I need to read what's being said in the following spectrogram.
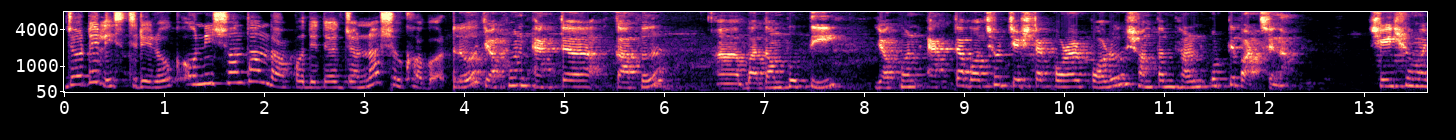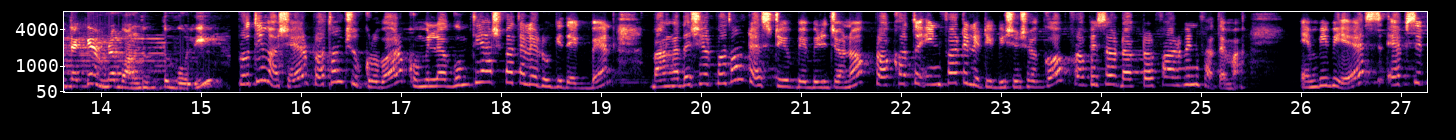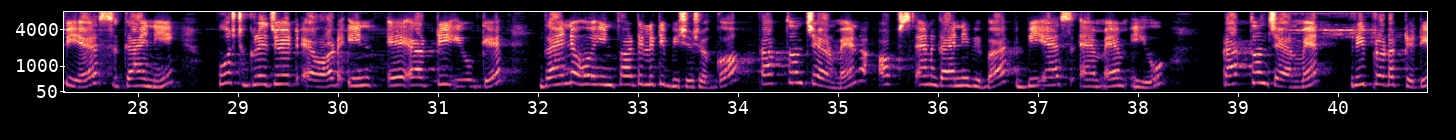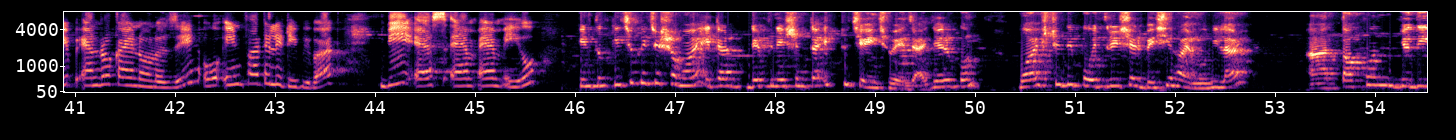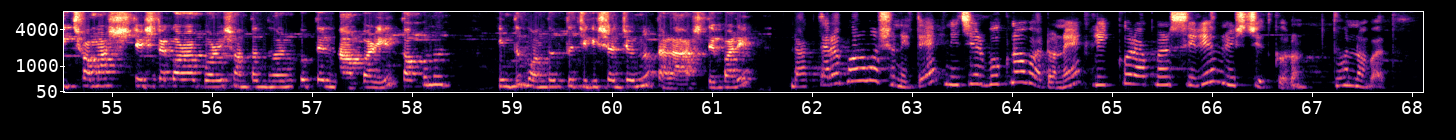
জটিল স্ত্রী রোগ ও নিঃসন্তান দম্পতিদের জন্য সুখবর। হলো যখন একটা কাপল বা দম্পতি যখন একটা বছর চেষ্টা করার পরেও সন্তান ধারণ করতে পারছে না সেই সময়টাকে আমরা বন্ধুত্ব বলি। প্রতি মাসের প্রথম শুক্রবার কুমিল্লা গুমতি হাসপাতালে রোগী দেখবেন বাংলাদেশের প্রথম টেস্ট টিউব বেবির জনক প্রখ্যাত ইনফার্টিলিটি বিশেষজ্ঞ professor doctor Farbin Fatema. MBBS FCPS gynae post graduate award in ART UK gynae O infertility বিশেষজ্ঞ, প্রাক্তন চেয়ারম্যান, অপস অ্যান্ড গাইনি বিভাগ বিএসএমএমইউ প্রাক্তন চেয়ারম্যান রিপ্রোডাক্টিভ অ্যান্ড্রোকাইনোলজি ও ইনফার্টিলিটি বিভাগ বিএসএমএমইউ কিন্তু কিছু কিছু সময় এটার ডেফিনেশনটা একটু চেঞ্জ হয়ে যায়। যেরকম বয়স যদি পঁয়ত্রিশের বেশি হয় মহিলার তখন যদি ছ মাস চেষ্টা করার পরে সন্তান ধারণ করতে না পারে, তখনও কিন্তু বন্ধত্ব চিকিৎসার জন্য তারা আসতে পারে। ডাক্তারের পরামর্শ নিতে নিচের বুক বাটনে ক্লিক করে আপনার সিরিয়াল নিশ্চিত করুন। ধন্যবাদ।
